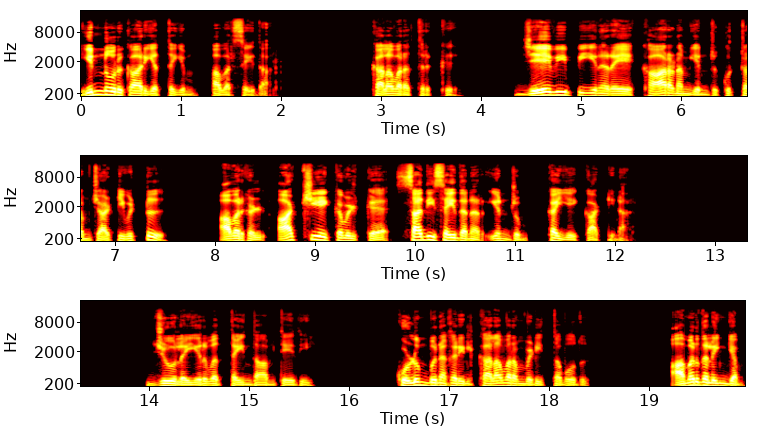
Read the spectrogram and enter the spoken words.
இன்னொரு காரியத்தையும் அவர் செய்தார். கலவரத்திற்கு ஜேவிபியினரே காரணம் என்று குற்றம் சாட்டிவிட்டு அவர்கள் ஆட்சியை கவிழ்க்க சதி செய்தனர் என்றும் கையை காட்டினார். ஜூலை இருபத்தைந்தாம் தேதி கொழும்பு நகரில் கலவரம் வெடித்தபோது அமிர்தலிங்கம்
